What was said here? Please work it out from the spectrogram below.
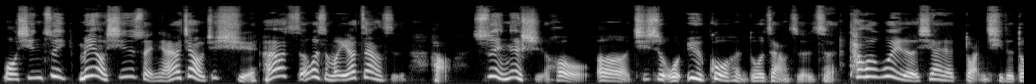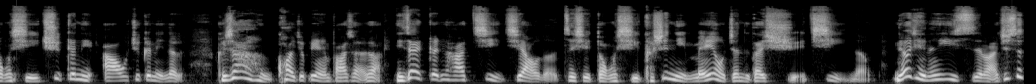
某心最没有薪水，你还要叫我去学，还要为什么也要这样子？好。所以那时候，呃，其实我遇过很多这样子的人，他会为了现在的短期的东西去跟你凹，去跟你那个，可是他很快就变成发生了，是吧？你在跟他计较的这些东西，可是你没有真的在学技能，了解那个意思吗？就是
